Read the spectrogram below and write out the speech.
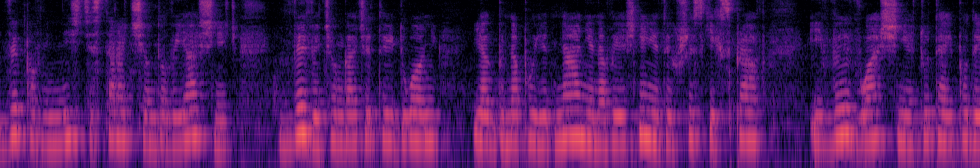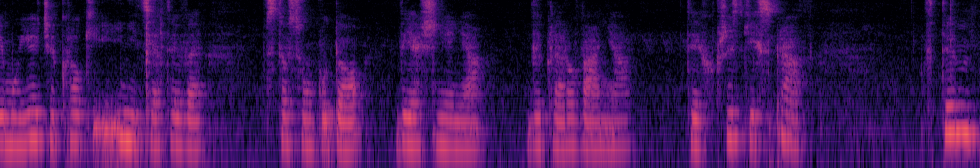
Wy powinniście starać się to wyjaśnić, Wy wyciągacie tej dłoń jakby na pojednanie, na wyjaśnienie tych wszystkich spraw i Wy właśnie tutaj podejmujecie kroki i inicjatywę w stosunku do wyjaśnienia, wyklarowania tych wszystkich spraw. W tym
